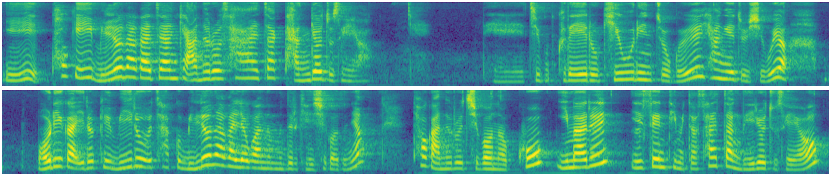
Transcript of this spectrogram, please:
이 턱이 밀려나가지 않게 안으로 살짝 당겨 주세요. 네, 지금 그대로 기울인 쪽을 향해 주시고요. 머리가 이렇게 위로 자꾸 밀려나가려고 하는 분들이 계시거든요. 턱 안으로 집어넣고 이마를 1cm 살짝 내려주세요.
